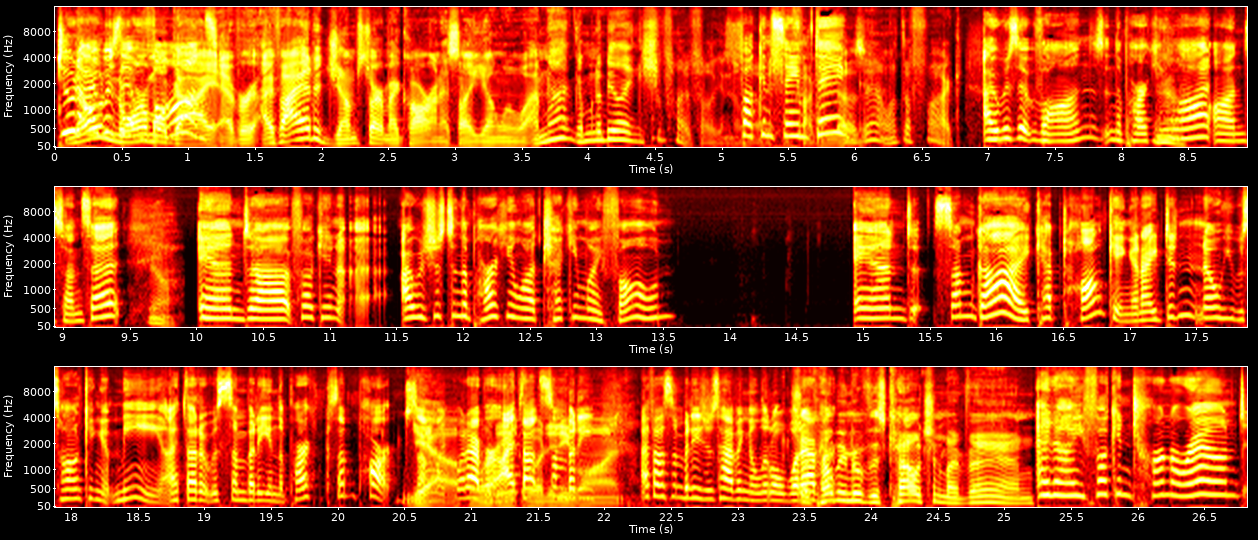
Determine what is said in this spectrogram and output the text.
Dude, no I was normal guy ever. If I had to jumpstart my car and I saw a young woman, I'm not. I'm gonna be like, she probably fucking Fucking same fucking thing. does. Yeah, what the fuck? I was at Vaughn's in the parking lot on Sunset. Yeah. And uh, fucking, I was just in the parking lot checking my phone. And some guy kept honking, and I didn't know he was honking at me. I thought it was somebody in the park because I'm parked. So I'm Yeah, like, whatever. what did he- I thought what somebody. I thought somebody just having a little whatever. Help me move this couch in my van. And I fucking turn around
